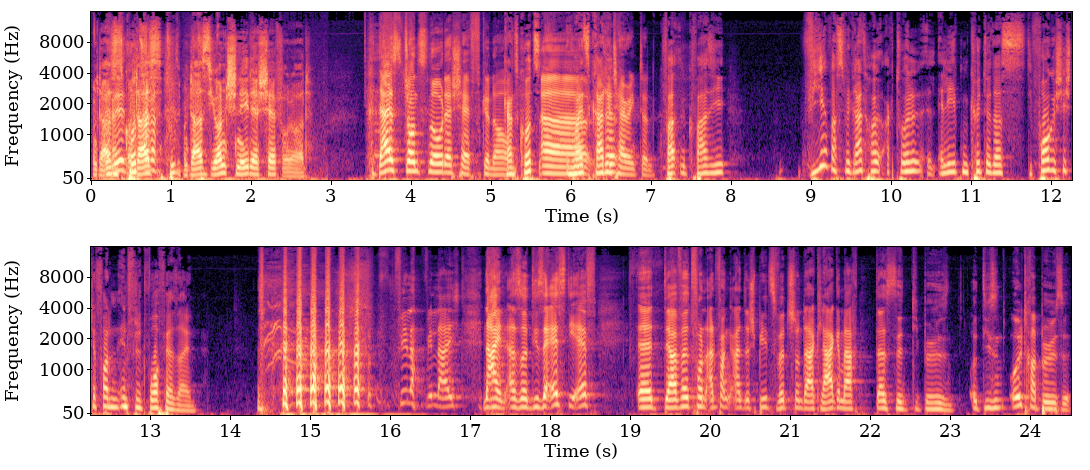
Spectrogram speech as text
Und da, ist, und, da ist, und da ist Jon Schnee der Chef, oder was? Da ist Jon Snow der Chef, genau. Ganz kurz, äh, du meinst gerade quasi wir, was wir gerade aktuell erleben, könnte das die Vorgeschichte von Infinite Warfare sein. Vielleicht, vielleicht. Nein, also diese SDF, äh, da wird von Anfang an des Spiels wird schon da klar gemacht, das sind die Bösen. Und die sind ultra böse.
